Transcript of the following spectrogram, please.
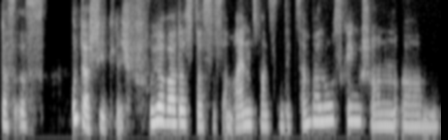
Das ist unterschiedlich. Früher war das, dass es am 21. Dezember losging, schon ähm,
